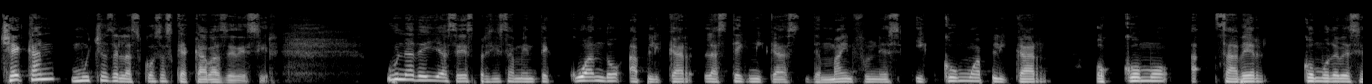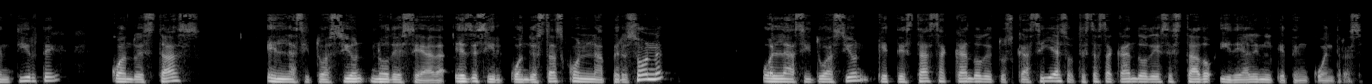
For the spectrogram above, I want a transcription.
checan muchas de las cosas que acabas de decir. Una de ellas es precisamente cuándo aplicar las técnicas de mindfulness y cómo aplicar o cómo ah, saber cómo debes sentirte cuando estás en la situación no deseada. Es decir, cuando estás con la persona o la situación que te está sacando de tus casillas o te está sacando de ese estado ideal en el que te encuentras.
